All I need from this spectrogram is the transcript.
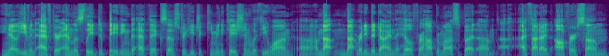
you know, even after endlessly debating the ethics of strategic communication with Juan, uh, I'm not not ready to die on the hill for Habermas, but um, I, I thought I'd offer some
